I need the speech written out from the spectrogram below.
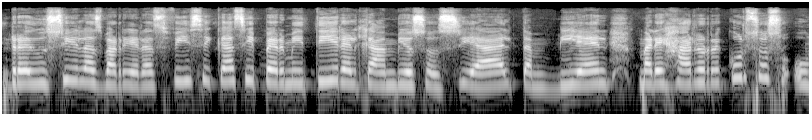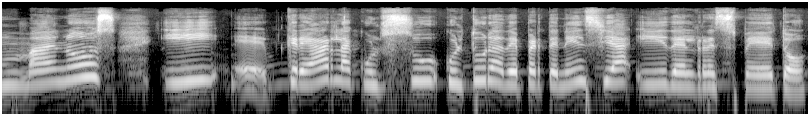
reducir las barreras físicas y permitir el cambio social, también manejar los recursos humanos y eh, crear la cultura de pertenencia y del respeto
